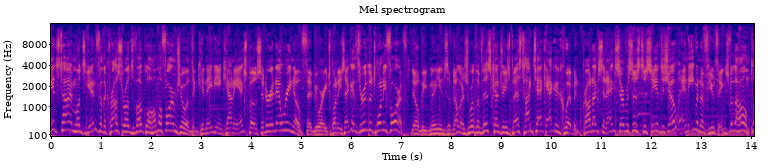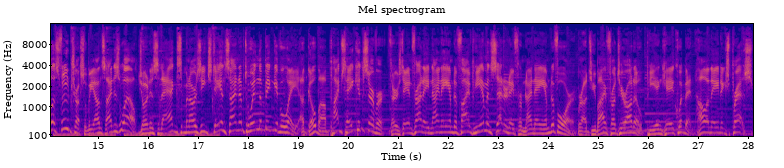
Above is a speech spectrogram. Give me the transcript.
It's time once again for the Crossroads of Oklahoma Farm Show at the Canadian County Expo Center in El Reno, February 22nd through the 24th. There'll be millions of dollars worth of this country's best high tech ag equipment, products, and ag services to see at the show, and even a few things for the home. Plus, food trucks will be on site as well. Join us at ag seminars each day and sign up to win the big giveaway a Go Bob Pipes Hay Conserver. Thursday and Friday, 9 a.m. to 5 p.m., and Saturday from 9 a.m. to 4. Brought to you by Frontier Auto, P&K Equipment, Holiday Inn Express,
